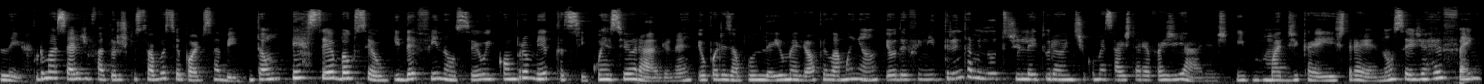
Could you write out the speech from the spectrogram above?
ler, por uma série de fatores que só você pode saber. Então, perceba o seu e defina o seu e comprometa-se com esse horário, né? Eu, por exemplo, leio melhor pela manhã. Eu defini 30 minutos de leitura antes de começar as tarefas diárias. E uma dica extra é: não seja refém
